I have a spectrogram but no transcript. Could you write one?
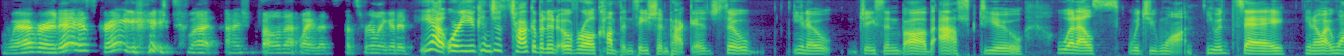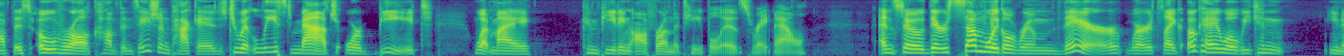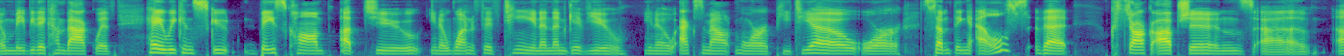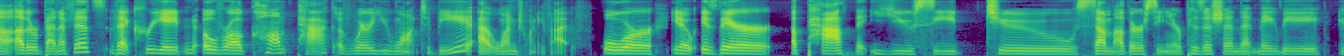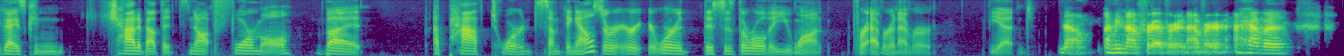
wherever it is, great. but I should follow that way. That's that's really good. Yeah, or you can just talk about an overall compensation package. So, you know, Jason Bob asked you, what else would you want? You would say, you know, I want this overall compensation package to at least match or beat what my competing offer on the table is right now. And so there's some wiggle room there where it's like, okay, well, we can, you know, maybe they come back with, hey, we can scoot base comp up to, you know, 115 and then give you, you know, X amount more PTO or something else that stock options, uh, uh, other benefits that create an overall comp pack of where you want to be at 125. Or, you know, is there a path that you see to some other senior position that maybe you guys can chat about that's not formal, but a path towards something else, or, or, or this is the role that you want forever and ever, the end? No, I mean, not forever and ever. I have a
